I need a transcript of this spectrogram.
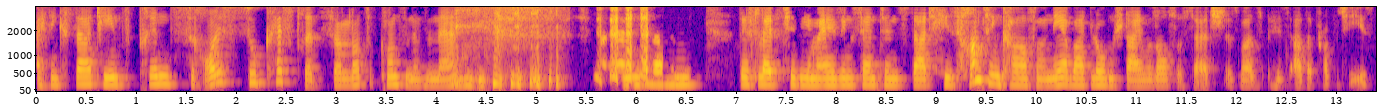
I think, 13th Prince Reuss zu Köstritz. So lots of consonants in there. and um, this led to the amazing sentence that his hunting castle near Bad Lobenstein was also searched, as well as his other properties.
